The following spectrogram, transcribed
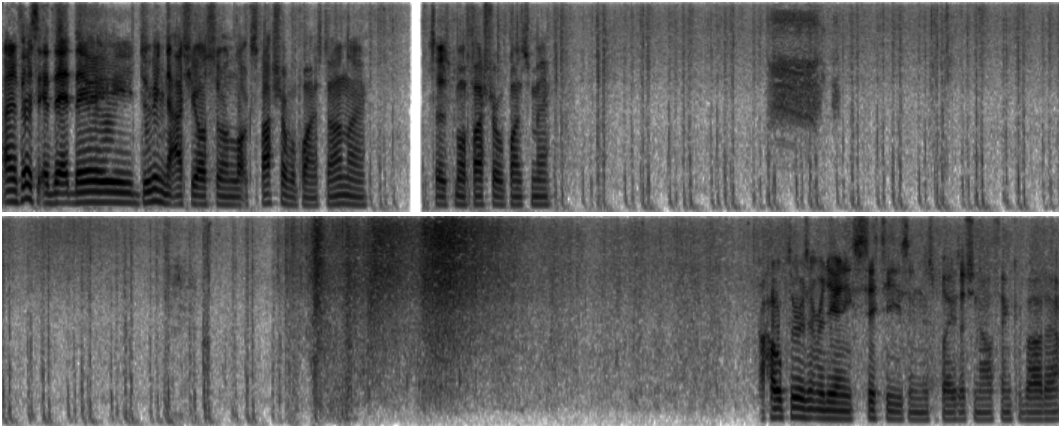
And if it's, they're, they're doing that actually also unlocks fast travel points, don't they? So it's more fast travel points for me. Hope there isn't really any cities in this place, actually, now I think about it.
